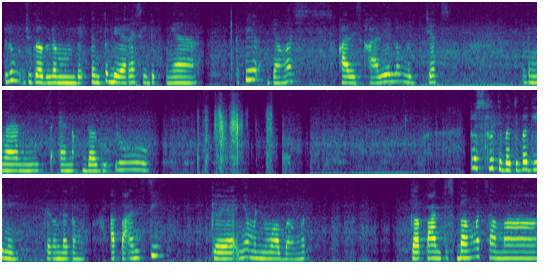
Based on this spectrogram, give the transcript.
lu juga belum be tentu beres hidupnya. Tapi jangan sekali-sekali lu ngejudge dengan seenak dagu lu. Terus lu tiba-tiba gini datang-datang apaan sih? Gayanya menua banget. Gak pantas banget sama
